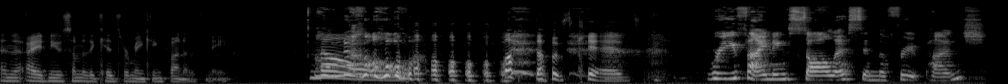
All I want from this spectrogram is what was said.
And I knew some of the kids were making fun of me. Oh, no. Oh, Fuck those kids. Were you finding solace in the fruit punch,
